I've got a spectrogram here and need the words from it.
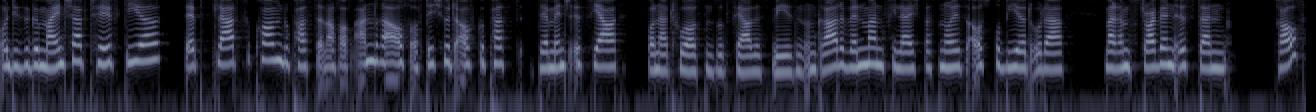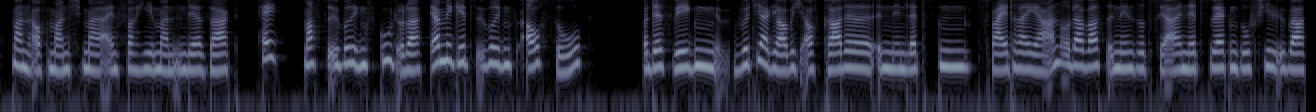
und diese Gemeinschaft hilft dir, selbst klarzukommen. Du passt dann auch auf andere auf, auf dich wird aufgepasst. Der Mensch ist ja von Natur aus ein soziales Wesen. Und gerade wenn man vielleicht was Neues ausprobiert oder mal am Struggeln ist, dann braucht man auch manchmal einfach jemanden, der sagt, hey, machst du übrigens gut oder ja, mir geht's übrigens auch so. Und deswegen wird ja, glaube ich, auch gerade in den letzten zwei, drei Jahren oder was in den sozialen Netzwerken so viel über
